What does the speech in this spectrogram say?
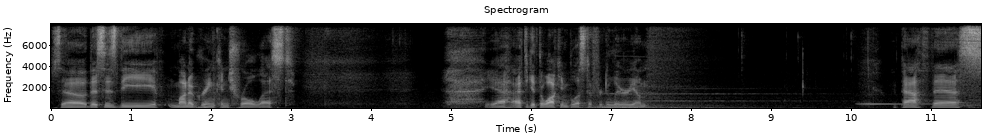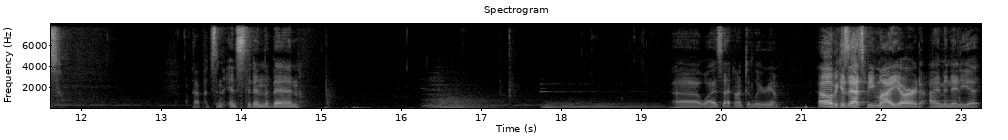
So this is the mono green control list. Yeah, I have to get the Walking Ballista for Delirium path this. That puts an instant in the bin. Uh, why is that not delirium? Oh, because that's be my yard. I'm an idiot.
